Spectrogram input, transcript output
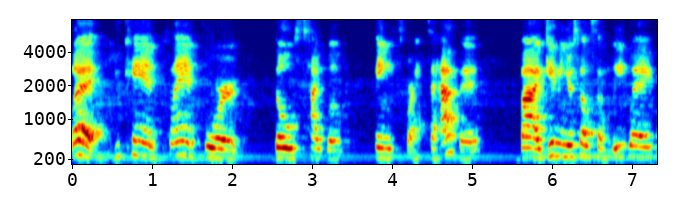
but you can plan for those type of things for to happen by giving yourself some leeway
